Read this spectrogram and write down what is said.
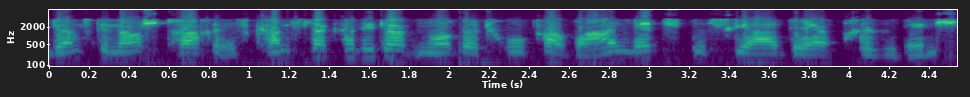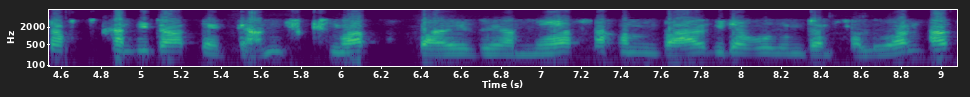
Ganz genau, Strache ist Kanzlerkandidat. Norbert Hofer war letztes Jahr der Präsidentschaftskandidat, der ganz knapp bei der mehrfachen Wahlwiederholung dann verloren hat.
